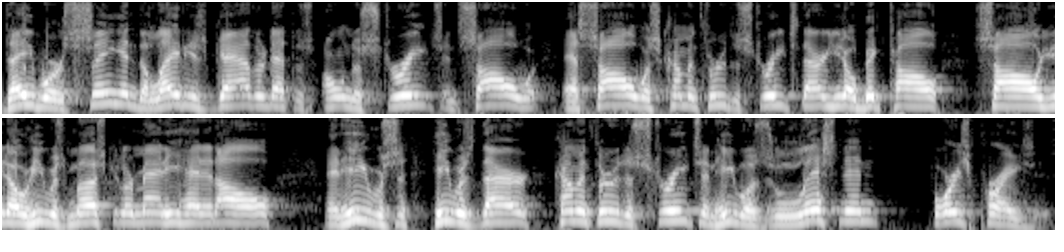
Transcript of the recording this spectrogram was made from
they were singing. The ladies gathered at the, on the streets, and Saul, as Saul was coming through the streets there, you know, big, tall Saul, you know, he was muscular, man, he had it all. And he was, he was there coming through the streets, and he was listening for his praises.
